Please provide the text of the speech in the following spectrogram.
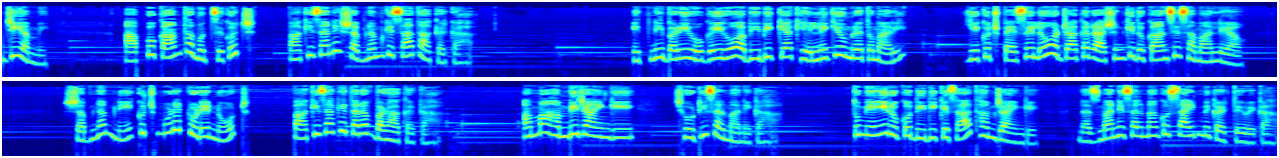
जी अम्मी, आपको काम था मुझसे कुछ? पाकिजा ने शबनम के साथ आकर कहा। इतनी बड़ी हो गई हो, अभी भी क्या खेलने की उम्र है तुम्हारी? ये कुछ पैसे लो और जाकर राशन की दुकान से सामान ले आओ। शबनम ने कुछ मुड़े टुड़े नोट पाकिजा की तरफ़ बढ़ाकर कहा। अम्मा, हम भी जाएँगी, छोटी सलमा ने कहा। तुम यहीं रुको दीदी के साथ, हम जाएँगे, नजमा ने सलमा को साइड में करते हुए कहा।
